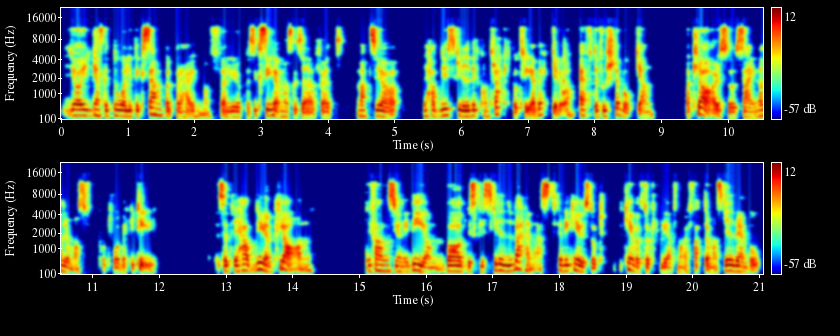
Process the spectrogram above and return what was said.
jag är ett ganska dåligt exempel på det här hur man följer upp en succé, man ska säga, för att Mats och jag, vi hade ju skrivit kontrakt på tre böcker då. Efter första boken var klar så signade de oss på två böcker till. Så att vi hade ju en plan. Det fanns ju en idé om vad vi skulle skriva härnäst. För det kan ju, stort, det kan ju vara ett stort problem för många författare om man skriver en bok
